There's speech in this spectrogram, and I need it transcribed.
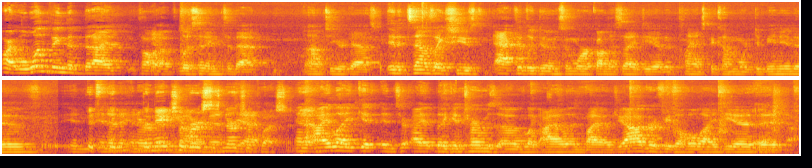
All right. Well, one thing that, that I thought of listening to that uh, to your desk. It, it sounds like she's actively doing some work on this idea that plants become more diminutive. In, It's in the- an- in the nature versus environment. nurture question, And yeah. I like it in ter- I, like in terms of like island biogeography. The whole idea that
